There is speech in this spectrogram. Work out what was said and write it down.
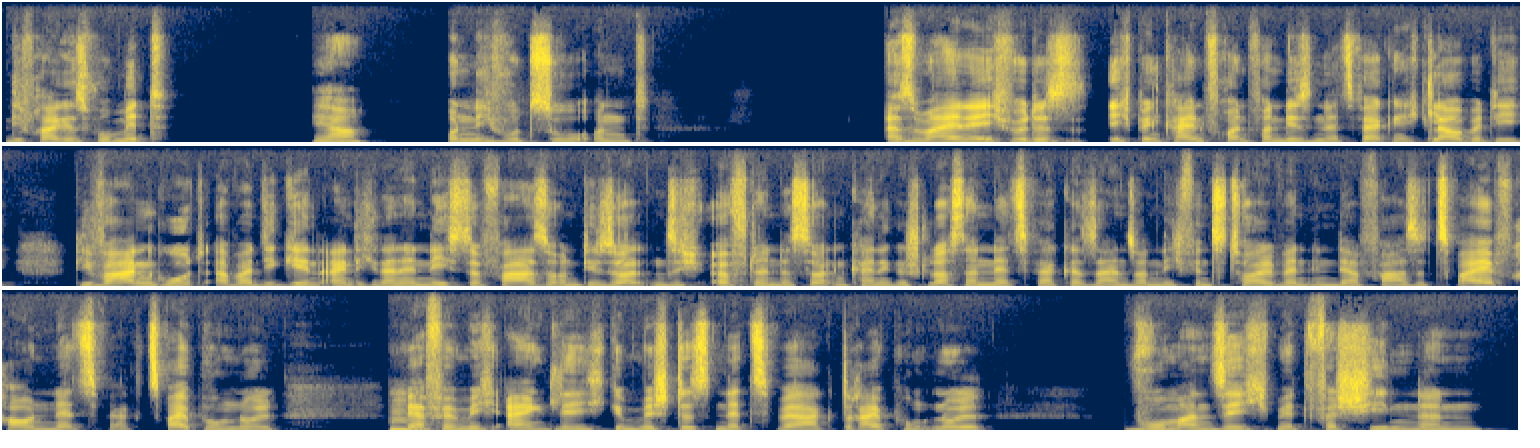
Die Frage ist, womit? Ja. Und nicht wozu. Und also meine, ich würde, ich bin kein Freund von diesen Netzwerken. Ich glaube, die, die waren gut, aber die gehen eigentlich in eine nächste Phase und die sollten sich öffnen. Das sollten keine geschlossenen Netzwerke sein, sondern ich finde es toll, wenn in der Phase 2, Frauennetzwerk 2.0, hm. wäre für mich eigentlich gemischtes Netzwerk 3.0, wo man sich mit verschiedenen,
